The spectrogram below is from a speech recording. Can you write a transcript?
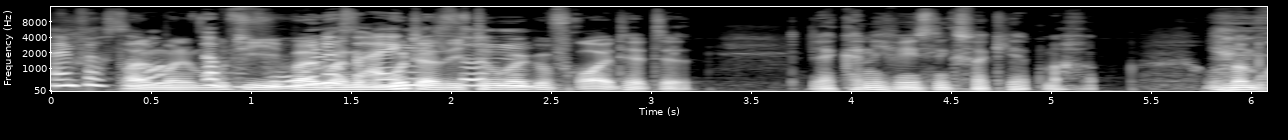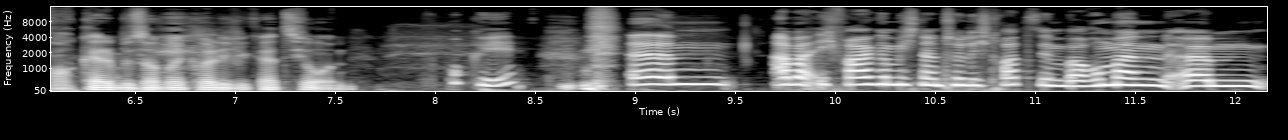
Einfach so. Weil meine, Mutti, weil meine Mutter sich so darüber gefreut hätte. Da kann ich wenigstens nichts verkehrt machen. Und man braucht keine besondere Qualifikation. Okay. ähm, aber ich frage mich natürlich trotzdem, warum man ähm,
